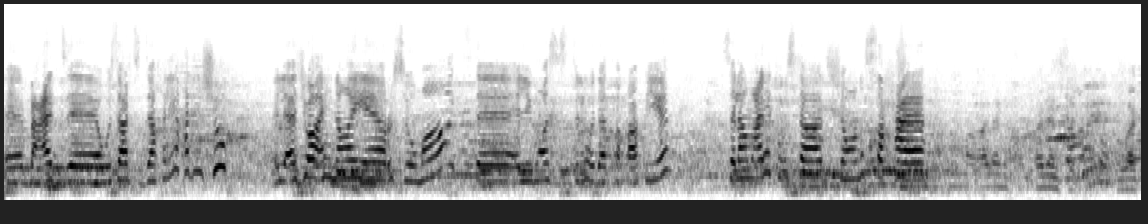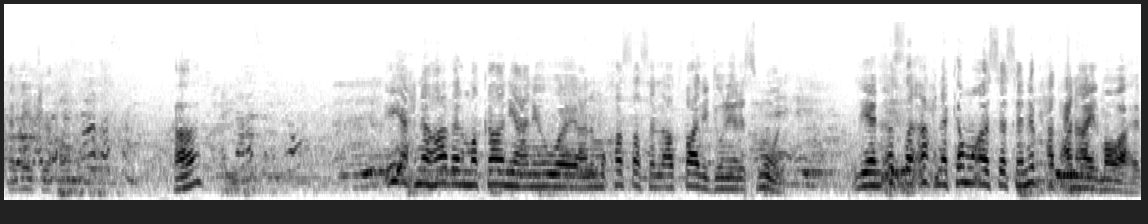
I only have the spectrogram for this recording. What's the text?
آه، بعد آه، وزارة الداخلية. خلينا نشوف الأجواء هنا رسومات لمؤسسة الهدى الثقافية. السلام عليكم أستاذ. شلون الصحة؟ أهلا الله يخليك ويحفظك. ها عندنا رسم اليوم اي إحنا هذا المكان يعني هو يعني مخصص للأطفال يجون يرسمون. لأن أصلا إحنا كمؤسسة نبحث عن هاي المواهب.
